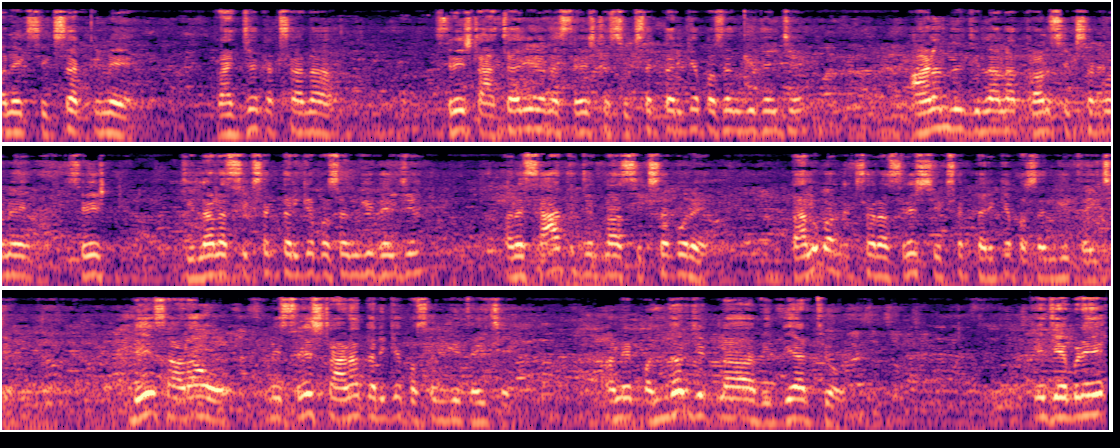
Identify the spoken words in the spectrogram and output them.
અને એક શિક્ષકને રાજ્ય કક્ષાના શ્રેષ્ઠ આચાર્ય અને શ્રેષ્ઠ શિક્ષક તરીકે પસંદગી થઈ છે. આણંદ જિલ્લાના ત્રણ શિક્ષકોને શ્રેષ્ઠ જિલ્લાના શિક્ષક તરીકે પસંદગી થઈ છે અને સાત જેટલા શિક્ષકોને તાલુકા કક્ષાના શ્રેષ્ઠ શિક્ષક તરીકે પસંદગી થઈ છે. બે શાળાઓની શ્રેષ્ઠ શાળા તરીકે પસંદગી થઈ છે. અને પંદર જેટલા વિદ્યાર્થીઓ કે જેમણે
